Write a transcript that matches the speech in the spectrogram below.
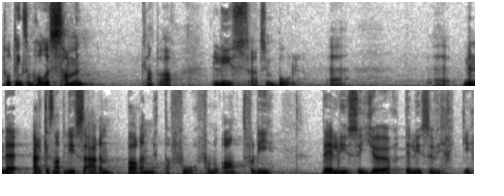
to ting som holdes sammen. Du har Lys er et symbol. Eh, eh, men det er ikke sånn at lyset er en, bare en metafor for noe annet. Fordi det lyset gjør, det lyset virker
